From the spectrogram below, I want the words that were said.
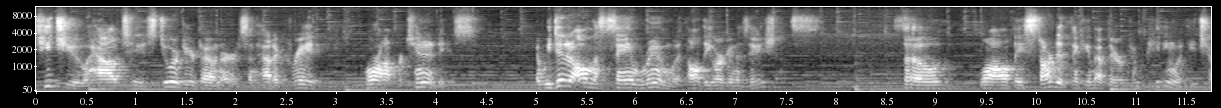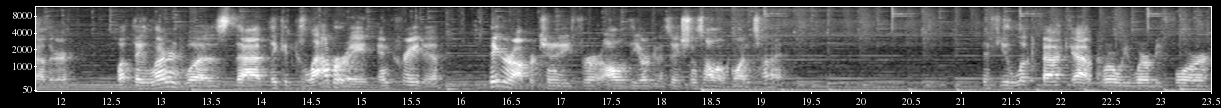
teach you how to steward your donors and how to create more opportunities. And we did it all in the same room with all the organizations. So while they started thinking that they were competing with each other, what they learned was that they could collaborate and create a bigger opportunity for all of the organizations all at one time. If you look back at where we were before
